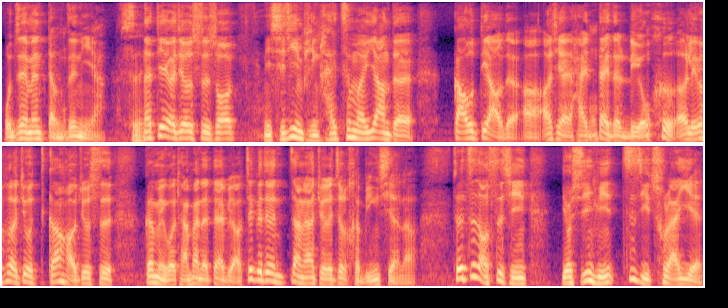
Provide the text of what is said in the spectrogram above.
我在那边等着你啊。是。那第二个就是说，你习近平还这么样的。高调的啊，而且还带着刘鹤，而刘鹤就刚好就是跟美国谈判的代表，这个就让人家觉得这个很明显了。所以这种事情由习近平自己出来演，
